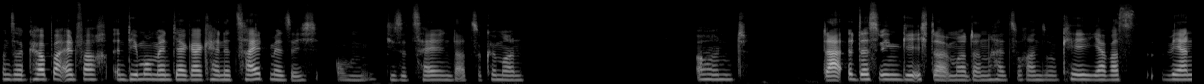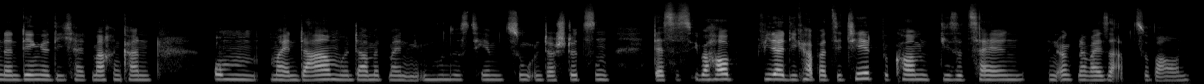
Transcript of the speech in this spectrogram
unser Körper einfach in dem Moment ja gar keine Zeit mehr, sich um diese Zellen da zu kümmern. Und da deswegen gehe ich da immer dann halt so ran, so: „Okay, ja, was wären denn Dinge, die ich halt machen kann, um meinen Darm und damit mein Immunsystem zu unterstützen, dass es überhaupt wieder die Kapazität bekommt, diese Zellen in irgendeiner Weise abzubauen?“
